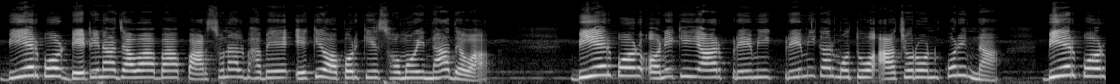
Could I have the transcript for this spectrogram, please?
বিয়ের পর ডেটে না যাওয়া বা পার্সোনালভাবে একে অপরকে সময় না দেওয়া। বিয়ের পর অনেকেই আর প্রেমিক প্রেমিকার মতো আচরণ করেন না। বিয়ের পর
